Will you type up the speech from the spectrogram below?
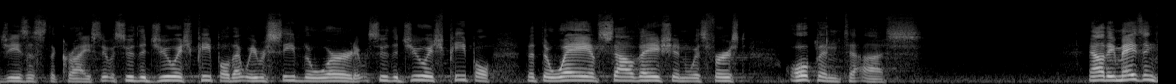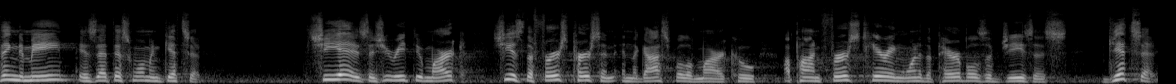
Jesus the Christ. It was through the Jewish people that we received the Word. It was through the Jewish people that the way of salvation was first opened to us. Now, the amazing thing to me is that this woman gets it. She is, as you read through Mark, she is the first person in the Gospel of Mark who, upon first hearing one of the parables of Jesus, gets it,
